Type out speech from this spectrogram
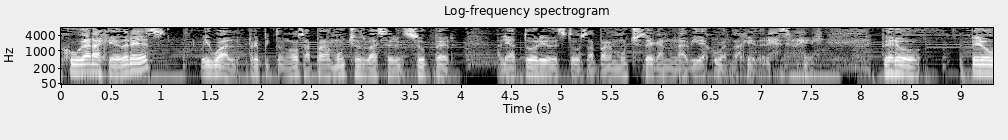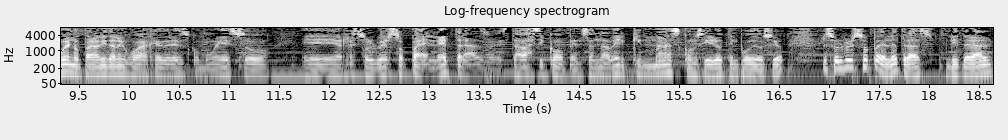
jugar ajedrez, igual, repito, ¿no? O sea, para muchos va a ser súper aleatorio esto, o sea, para muchos se ganan la vida jugando ajedrez, pero, pero bueno, para mí también jugar ajedrez es como eso, eh, resolver sopa de letras, estaba así como pensando, a ver, ¿qué más considero tiempo de ocio? Resolver sopa de letras, literal,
